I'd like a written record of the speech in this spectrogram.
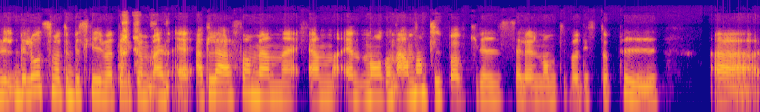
det, det, låter som att du beskriver att, liksom en, att läsa om en, en, en, någon annan typ av kris eller någon typ av dystopi uh,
